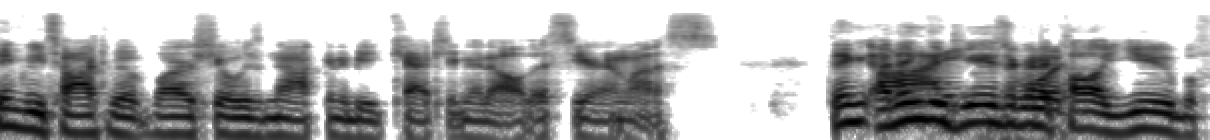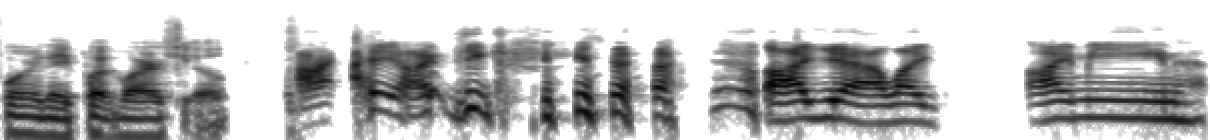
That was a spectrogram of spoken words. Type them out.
think we talked about Varsho is not going to be catching it all this year unless I think I think I the Jays are going to call you before they put Varsho. I I, I became uh, yeah, like I mean,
